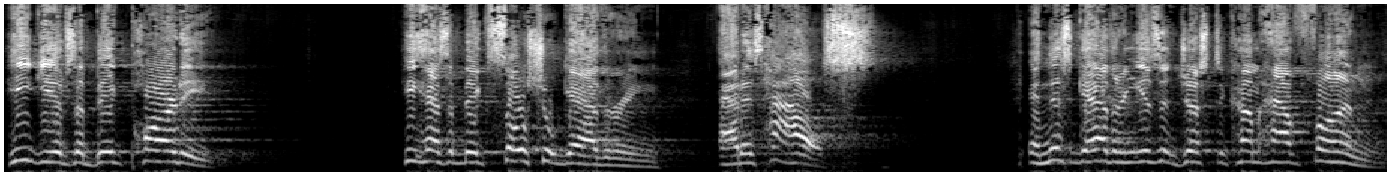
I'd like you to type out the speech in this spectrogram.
He gives a big party. He has a big social gathering at his house. And this gathering isn't just to come have fun.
